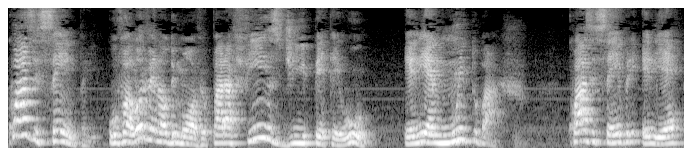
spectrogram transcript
Quase sempre, o valor venal do imóvel para fins de IPTU, ele é muito baixo. Quase sempre ele é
